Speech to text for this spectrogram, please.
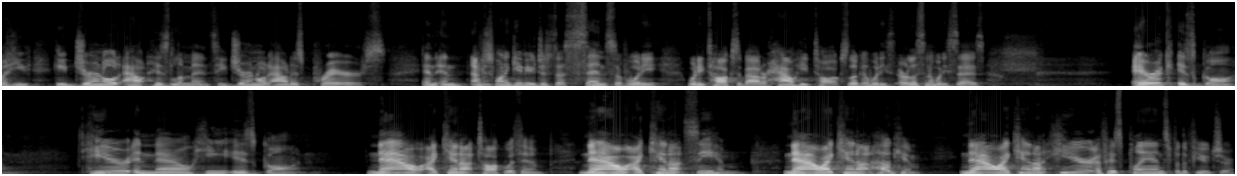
But he, he journaled out his laments, he journaled out his prayers. And, and I just want to give you just a sense of what he, what he talks about or how he talks. Look at what he, or listen to what he says. Eric is gone. Here and now he is gone. Now I cannot talk with him. Now I cannot see him. Now I cannot hug him. Now I cannot hear of his plans for the future.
